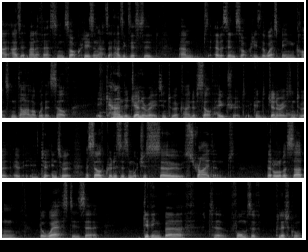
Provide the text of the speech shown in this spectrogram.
as it manifests in Socrates and as it has existed um, ever since Socrates, the West being in constant dialogue with itself. It can degenerate into a kind of self-hatred. It can degenerate into a, into a, a self-criticism which is so strident that all of a sudden the West is uh, giving birth to forms of political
